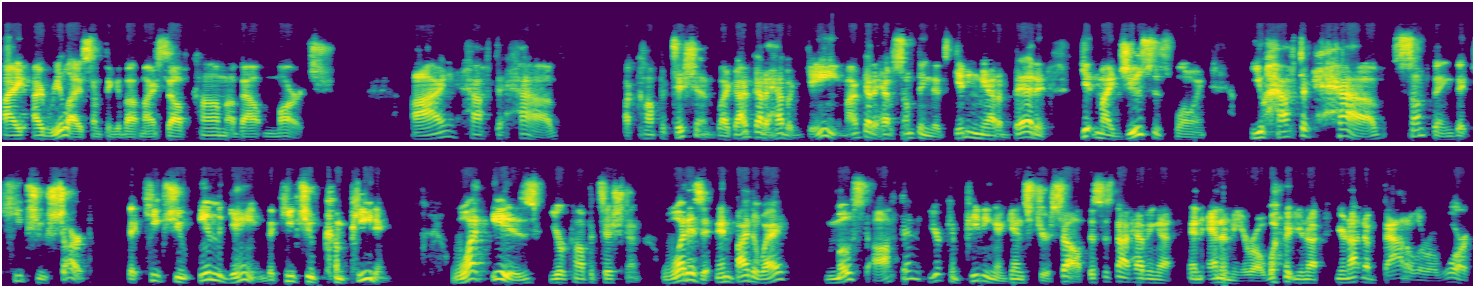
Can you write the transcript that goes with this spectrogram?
I, I realized something about myself come about March. I have to have a competition. Like I've got to have a game. I've got to have something that's getting me out of bed and getting my juices flowing. You have to have something that keeps you sharp, that keeps you in the game, that keeps you competing. What is your competition? What is it? And by the way, most often you're competing against yourself. This is not having a, an enemy or a you're not you're not in a battle or a war.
